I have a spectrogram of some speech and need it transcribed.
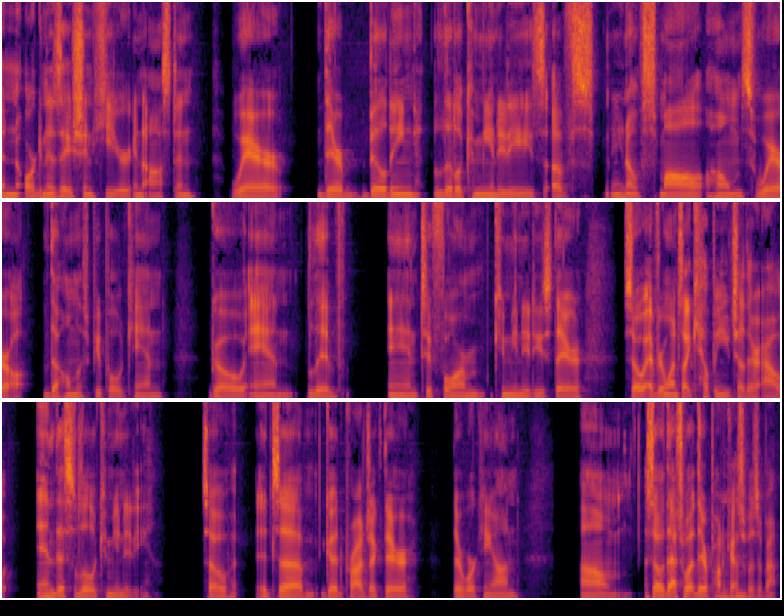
an organization here in Austin where they're building little communities of you know small homes where the homeless people can go and live and to form communities there. So everyone's like helping each other out in this little community. So it's a good project they're they're working on. Um, so that's what their podcast Mhm. was about.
